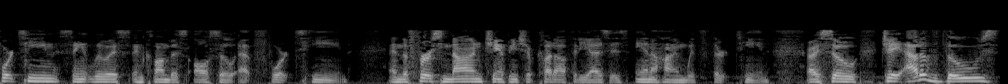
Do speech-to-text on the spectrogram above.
14, St. Louis and Columbus also at 14. And the first non-championship cutoff that he has is Anaheim with 13. All right, so Jay, out of those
